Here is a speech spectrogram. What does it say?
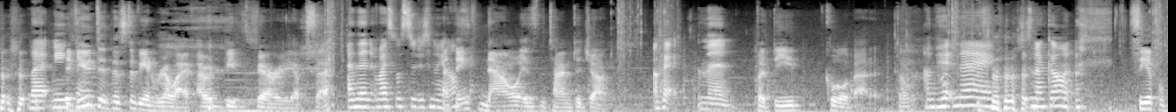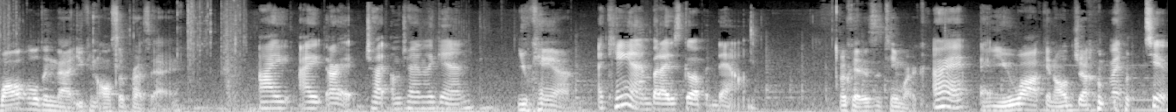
Let me If you did this to me in real life, I would be very upset. And then, am I supposed to do something I else? think now is the time to jump, Okay, and then but be cool about it. Don't I'm hitting A. She's not going. see if while holding that you can also press A. I, I, all right. Try. I'm trying it again. You can. I can, but I just go up and down. Okay, this is teamwork. All right. You walk and I'll jump. One, two,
